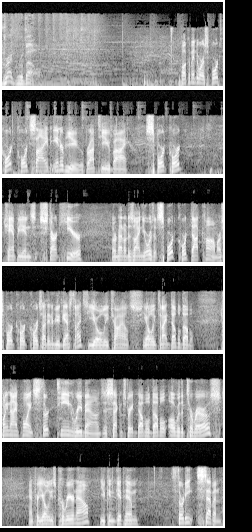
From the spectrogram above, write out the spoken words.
Greg Wrubell. Welcome into our Sport Court courtside interview brought to you by Sport Court. Champions start here. Learn how to design yours at sportcourt.com. Our Sport Court courtside interview guest tonight is Yoeli Childs. Yoeli tonight double double. 29 points, 13 rebounds, his second straight double double over the Toreros. And for Yoeli's career now, you can give him 37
